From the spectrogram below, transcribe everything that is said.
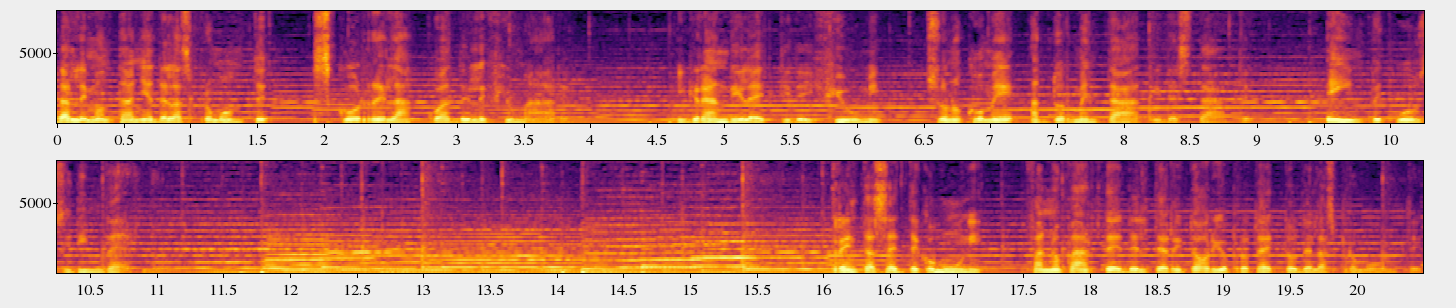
Dalle montagne dell'Aspromonte scorre l'acqua delle fiumare. I grandi letti dei fiumi sono come addormentati d'estate e impetuosi d'inverno. 37 comuni fanno parte del territorio protetto dell'Aspromonte.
